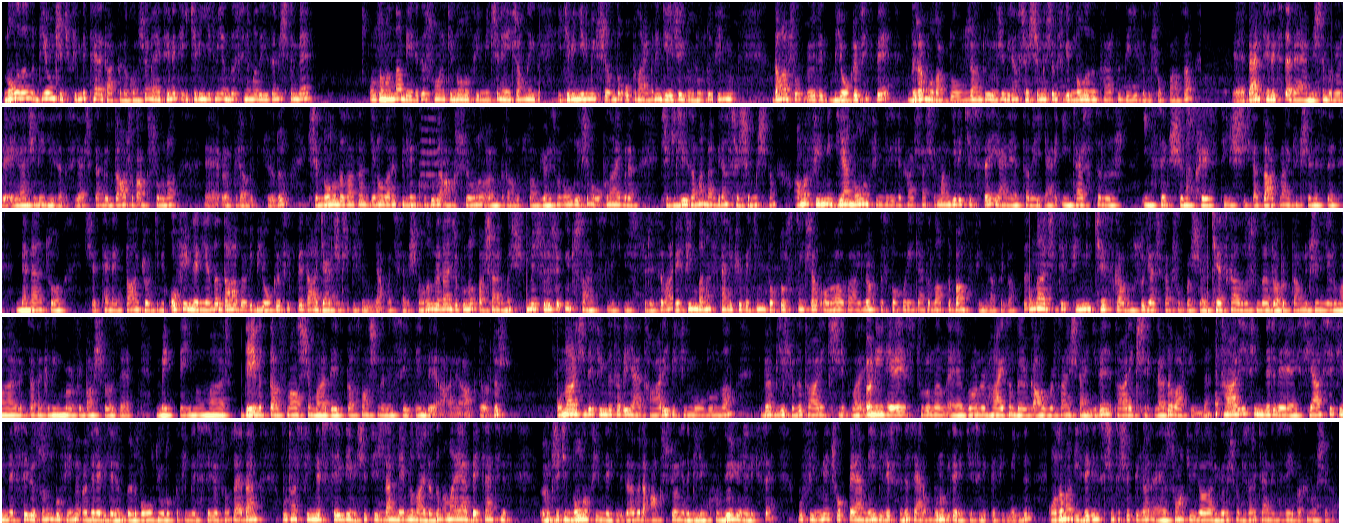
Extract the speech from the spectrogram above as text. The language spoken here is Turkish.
Nolan'ın bir önceki filmi Tenet hakkında konuşuyorum. Yani Tenet'i 2020 yılında sinemada izlemiştim ve o zamandan beri de sonraki Nolan filmi için heyecanlıydım. 2023 yılında Oppenheimer'ın geleceği duyuruldu. Film daha çok böyle biyografik ve dram odaklı olacağını duyunca biraz şaşırmıştım. Çünkü Nolan'ın tarzı değildi bu çok fazla. Ee, Ben Tenet'i de beğenmiştim. Böyle eğlenceliydi izlemesi gerçekten. Böyle daha çok aksiyona e, ön planda tutuyordu. İşte Nolan da zaten genel olarak bilim kurgu ve aksiyonu ön planda tutan bir yönetmen olduğu için Oppenheimer'ı çekeceği zaman ben biraz şaşırmıştım. Ama filmi diğer Nolan filmleriyle karşılaştırmam gerekirse yani tabii yani Interstellar, Inception, Prestige, işte Dark Knight üçlemesi, Memento, işte Tenet, Dunkirk gibi o filmlerin yanında daha böyle biyografik ve daha gerçekçi bir film yapmak istemiş Nolan ve bence bunu başarmış. Filmin süresi 3 saatlik bir süresi var ve film bana Stanley Kubrick'in Doctor Strangelove or How I Learned to Stop Worrying and to Love the Bomb filmini hatırlattı. Onun haricinde filmin cast kadrosu gerçekten çok başarılı. Cast kadrosunda Robert Downey Jr. var, zaten Cillian Murphy başrolde, Matt Damon var, David Dastmalchian var. David Dastmalchian da benim sevdiğim bir e, aktördür. Onun haricinde filmde tabii yani tarihi bir film olduğundan bir sürü de tarihi kişilik var. Örneğin Harry Truman, e, Werner Heisenberg, Albert Einstein gibi tarihi kişilikler de var filmde. Tarihi filmleri ve siyasi filmleri seviyorsanız bu filmi önerebilirim. Böyle bol diyaloglu filmleri seviyorsanız. Yani ben bu tarz filmleri sevdiğim için filmden memnun ayrıldım. Ama eğer beklentiniz önceki Nolan filmleri gibi daha böyle aksiyon ya da bilim kurguya yönelikse bu filmi çok beğenmeyebilirsiniz. Yani bunu bilerek kesinlikle filme gidin. O zaman izlediğiniz için teşekkürler. Sonraki videolarda görüşmek üzere. Kendinize iyi bakın. Hoşçakalın.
